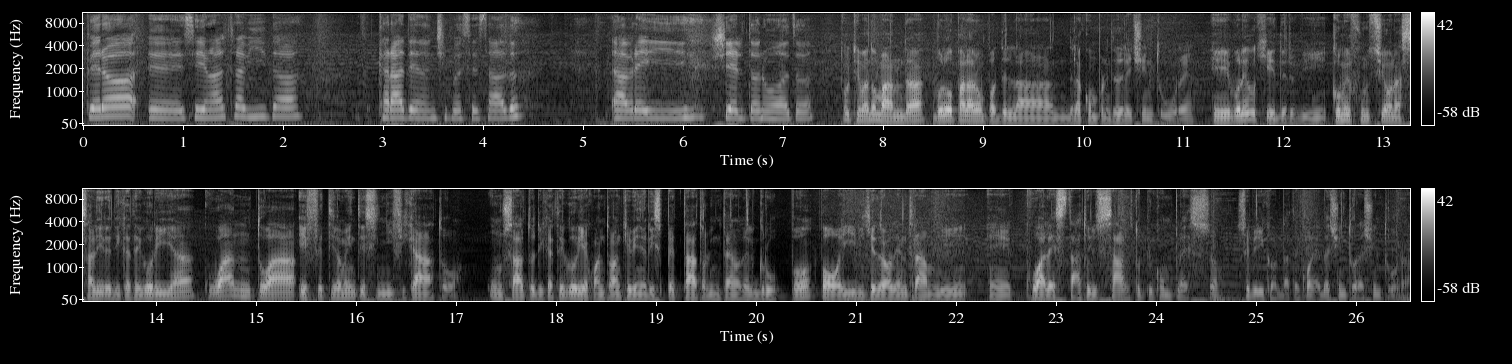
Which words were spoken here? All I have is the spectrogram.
Però eh, se in un'altra vita karate non ci fosse stato, avrei scelto nuoto Ultima domanda, volevo parlare un po' della, della, componente delle cinture e volevo chiedervi come funziona salire di categoria, quanto ha effettivamente significato un salto di categoria, quanto anche viene rispettato all'interno del gruppo. Poi vi chiederò ad entrambi eh, qual è stato il salto più complesso, se vi ricordate qual è da cintura a cintura.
